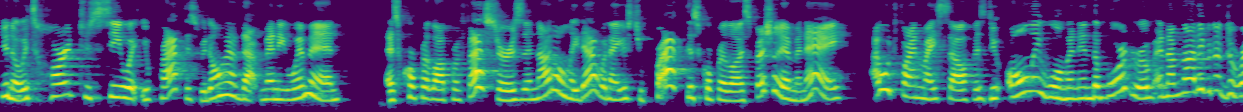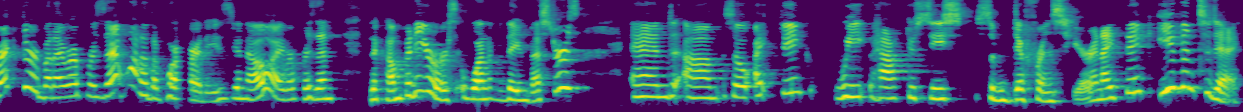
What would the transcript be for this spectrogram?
you know, it's hard to see what you practice. We don't have that many women as corporate law professors. And not only that, when I used to practice corporate law, especially M&A, I would find myself as the only woman in the boardroom, and I'm not even a director, but I represent one of the parties. You know, I represent the company or one of the investors. And um, so I think we have to see some difference here. And I think even today,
